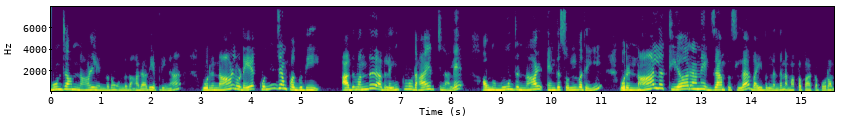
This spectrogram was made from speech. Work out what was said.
மூன்றாம் நாள் என்பதும் ஒன்று தான் அதாவது எப்படின்னா ஒரு நாளுடைய கொஞ்சம் பகுதி அது வந்து அதில் இன்க்ளூட் ஆயிடுச்சுனாலே அவங்க மூன்று நாள் என்று சொல்வதை ஒரு நாலு கிளியரான எக்ஸாம்பிள்ஸில் பைபிள்லேருந்து நம்ம இப்போ பார்க்க போகிறோம்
